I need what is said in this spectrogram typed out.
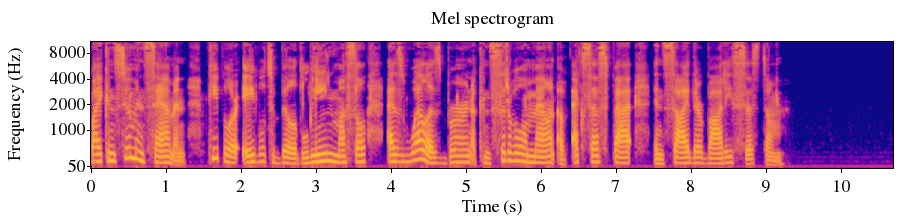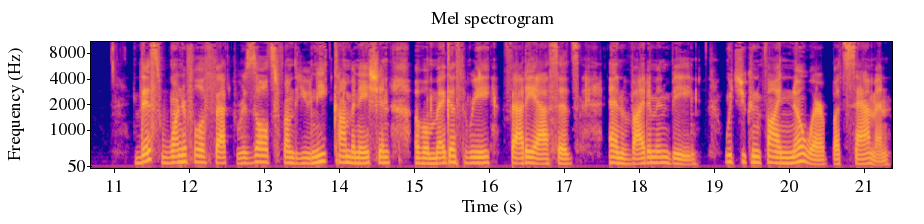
by consuming salmon, people are able to build lean muscle as well as burn a considerable amount of excess fat inside their body system. This wonderful effect results from the unique combination of omega-3 fatty acids and vitamin B, which you can find nowhere but salmon.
